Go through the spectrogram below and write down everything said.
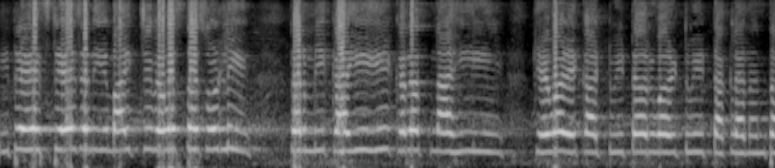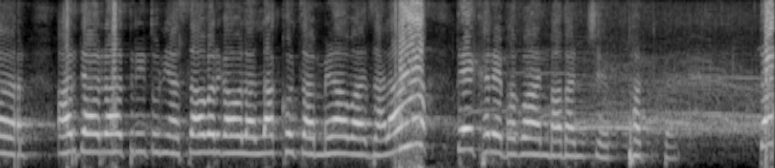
इथे हे स्टेज आणि माईकची व्यवस्था सोडली तर मी काहीही करत नाही. केवळ एका ट्विटरवर ट्विट टाकल्यानंतर अर्ध्या रात्रीतून या सावरगावला लाखोचा मेळावा झाला. ते खरे भगवान बाबांचे भक्त. ते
